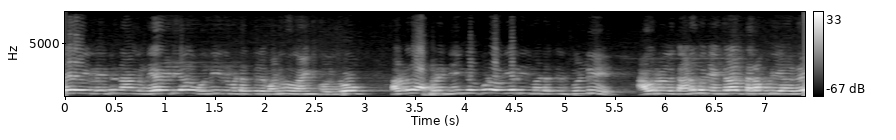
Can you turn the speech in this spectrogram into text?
தேவையில்லை என்று நாங்கள் நேரடியாக ஒரு நீதிமன்றத்தில் மனுவை வாங்கிக் கொள்கிறோம். அல்லது அப்படி நீங்கள் கூட உயர் நீதிமன்றத்தில் சொல்லி அவர்களுக்கு அனுமதி எங்களால் தர முடியாது.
